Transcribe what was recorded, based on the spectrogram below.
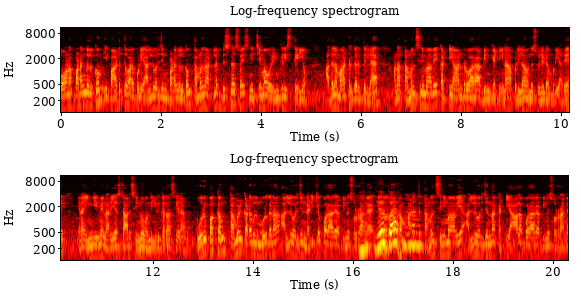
போன படங்களுக்கும் இப்போ அடுத்து வரக்கூடிய அல்லு அர்ஜுன் படங்களுக்கும் தமிழ்நாட்டில் பிஸ்னஸ் வைஸ் நிச்சயமாக ஒரு இன்க்ரீஸ் தெரியும். அதில் மாற்று கருத்து இல்லை. ஆனால் தமிழ் சினிமாவே கட்டி ஆண்டுருவாரா அப்படின்னு கேட்டிங்கன்னா அப்படிலாம் வந்து சொல்லிட முடியாது. ஏன்னா இங்கேயுமே நிறைய ஸ்டார்ஸ் இன்னும் வந்து இருக்க தான் செய்கிறாங்க ஒரு பக்கம் தமிழ் கடவுள் முருகனா அல்லு அர்ஜுன் நடிக்க போறாரு அப்படின்னு சொல்றாங்க. ஏப்பா? பக்கம் அடுத்து தமிழ் சினிமாவே அல்லு அர்ஜுன் தான் கட்டி ஆள போறாரு அப்படின்னு சொல்றாங்க.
